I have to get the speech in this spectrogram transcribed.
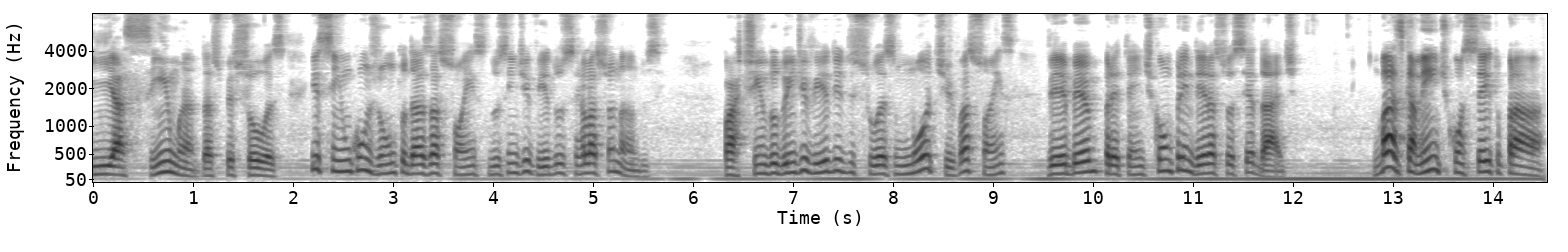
e acima das pessoas, e sim um conjunto das ações dos indivíduos relacionando-se. Partindo do indivíduo e de suas motivações, Weber pretende compreender a sociedade. Basicamente, o conceito para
